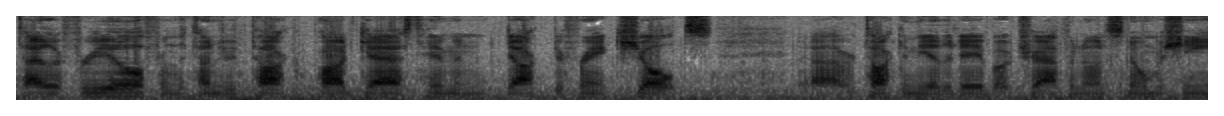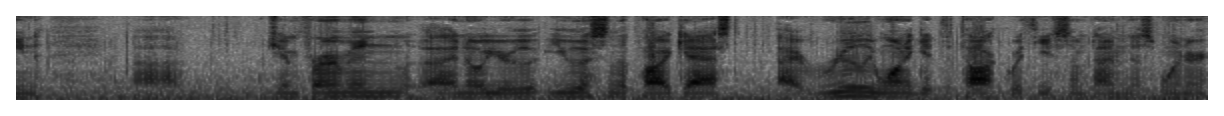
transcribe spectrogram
Tyler Freel from the Tundra Talk podcast. Him and Dr. Frank Schultz uh, were talking the other day about trapping on snow machine. Uh, Jim Furman, I know you you listen to the podcast. I really want to get to talk with you sometime this winter.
